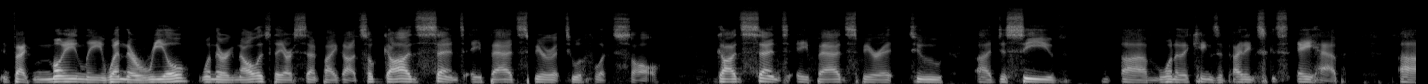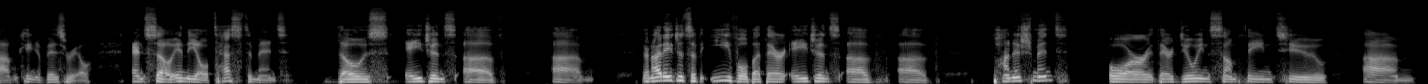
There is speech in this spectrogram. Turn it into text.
In fact, mainly when they're real, when they're acknowledged, they are sent by God. So God sent a bad spirit to afflict Saul. God sent a bad spirit to uh, deceive um, one of the kings of, I think, Ahab, um, king of Israel. And so in the Old Testament, those agents of um, they're not agents of evil, but they're agents of of punishment, or they're doing something to um,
